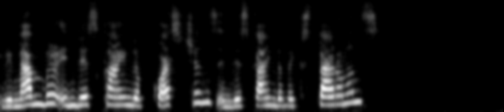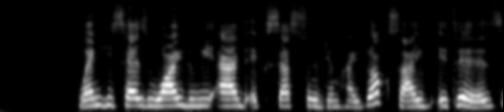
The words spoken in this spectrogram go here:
Remember in this kind of questions, in this kind of experiments, when he says, why do we add excess sodium hydroxide? It is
